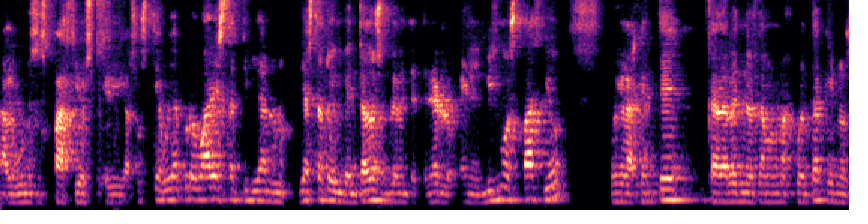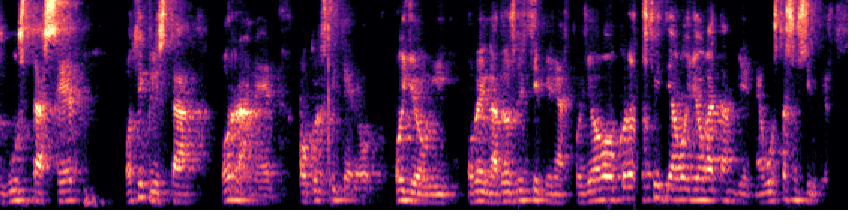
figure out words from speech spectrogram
algunos espacios que digas, hostia, voy a probar esta actividad. No, no, ya está todo inventado, simplemente tenerlo en el mismo espacio, porque la gente cada vez nos damos más cuenta que nos gusta ser o ciclista, o runner, o crossfitero, o yogi, o venga, dos disciplinas. Pues yo hago crossfit y hago yoga también, me gustan esos sitios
